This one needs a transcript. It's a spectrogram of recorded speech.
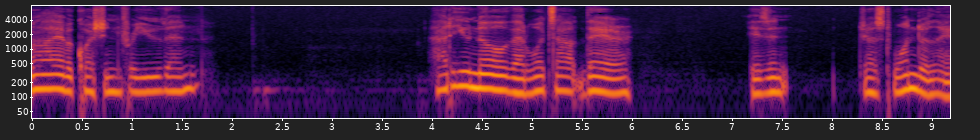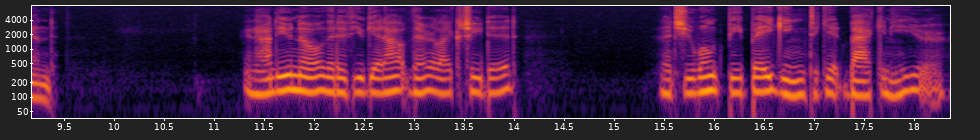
Well, I have a question for you then. How do you know that what's out there isn't just Wonderland? And how do you know that if you get out there like she did, that you won't be begging to get back in here,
